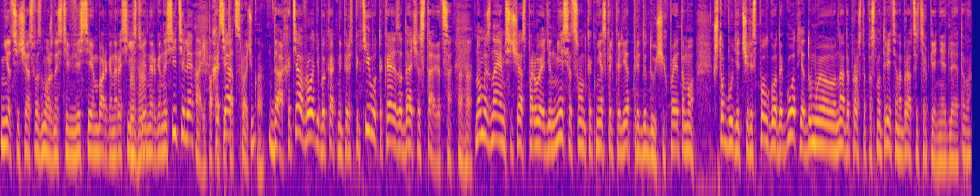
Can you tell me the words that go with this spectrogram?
нет сейчас возможности ввести эмбарго на российские угу. энергоносители. А, и попросить хотя, отсрочку. Да, хотя вроде бы как на перспективу такая задача ставится. Ага. Но мы знаем сейчас порой один месяц, он как несколько лет предыдущих. Поэтому что будет через полгода-год, я думаю, надо просто посмотреть и набраться терпения для этого.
